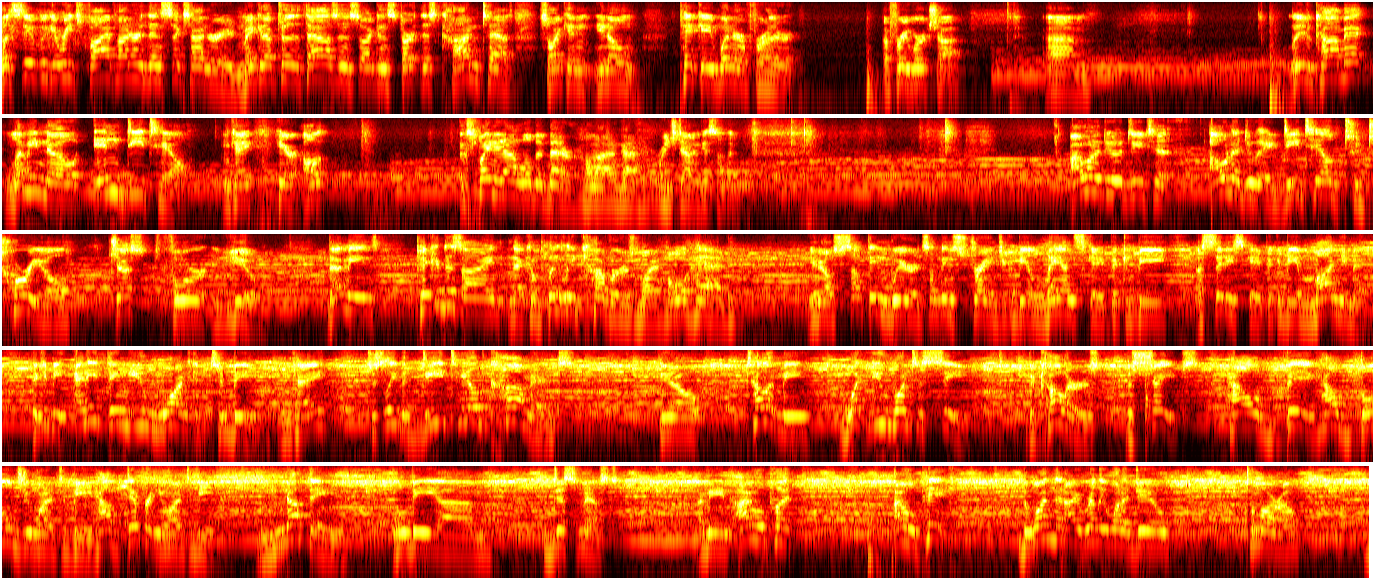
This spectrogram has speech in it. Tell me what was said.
Let's see if we can reach 500, then 600. Make it up to a thousand so I can start this contest. So I can, you know, pick a winner for a free workshop. Um, leave a comment. Let me know in detail. Okay, here I'll explain it out a little bit better. Hold on, I gotta reach down and get something. I want to do a detail. I want to do a detailed tutorial just for you. That means pick a design that completely covers my whole head. You know, something weird, something strange. It could be a landscape, it could be a cityscape, it could be a monument. It could be anything you want it to be, okay? Just leave a detailed comment you know, telling me what you want to see. The colors, the shapes, how big, how bold you want it to be, how different you want it to be. Nothing will be um, dismissed. I mean, I will put, I will pick the one that I really want to do tomorrow.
